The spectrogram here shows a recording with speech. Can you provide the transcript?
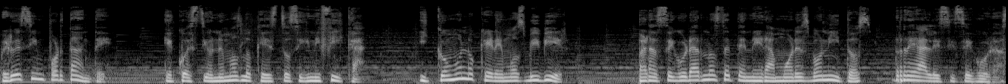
pero es importante que cuestionemos lo que esto significa y cómo lo queremos vivir para asegurarnos de tener amores bonitos reales y seguros.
